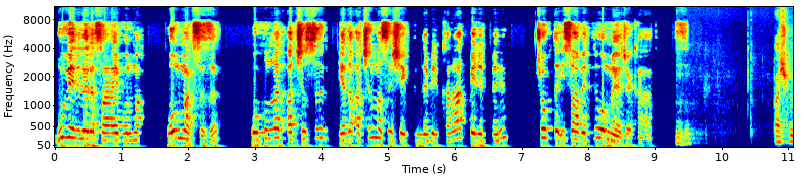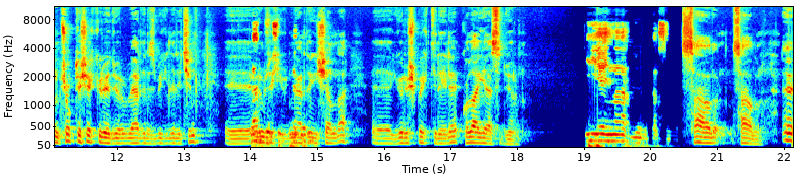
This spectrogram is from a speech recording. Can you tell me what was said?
bu verilere sahip olma, olmaksızın okullar açılsın ya da açılmasın şeklinde bir kanaat belirtmenin çok da isabetli olmayacak kanaat. Hı hı. Başkanım çok teşekkür ediyorum verdiğiniz bilgiler için. E, önümüzdeki günlerde inşallah e, görüşmek dileğiyle kolay gelsin diyorum. İyi yayınlar diliyorum Kasım Bey. Sağ olun, sağ olun. Evet.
